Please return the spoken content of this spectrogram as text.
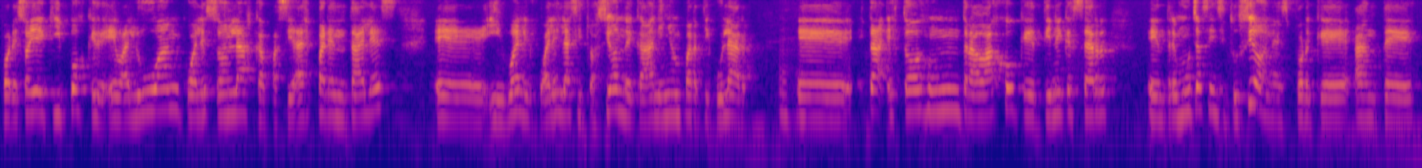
por eso hay equipos que evalúan cuáles son las capacidades parentales eh, y bueno, y cuál es la situación de cada niño en particular. Eh, esto es un trabajo que tiene que ser entre muchas instituciones, porque ante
